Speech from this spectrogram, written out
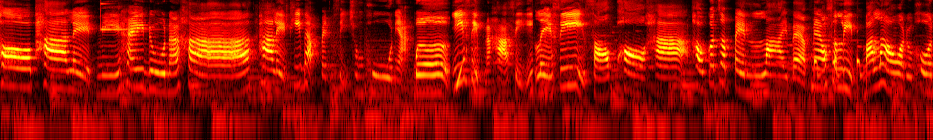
ฮอพาเลตนี้ให้ดูนะคะ พาเลตที่แบบเป็นสีชมพูเนี่ย เบอร์ 20 นะคะ สี Lazy Soft p a w ค่ะ เขาก็จะเป็นลายแบบแมวสลิดบ้านเราอะทุกคน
